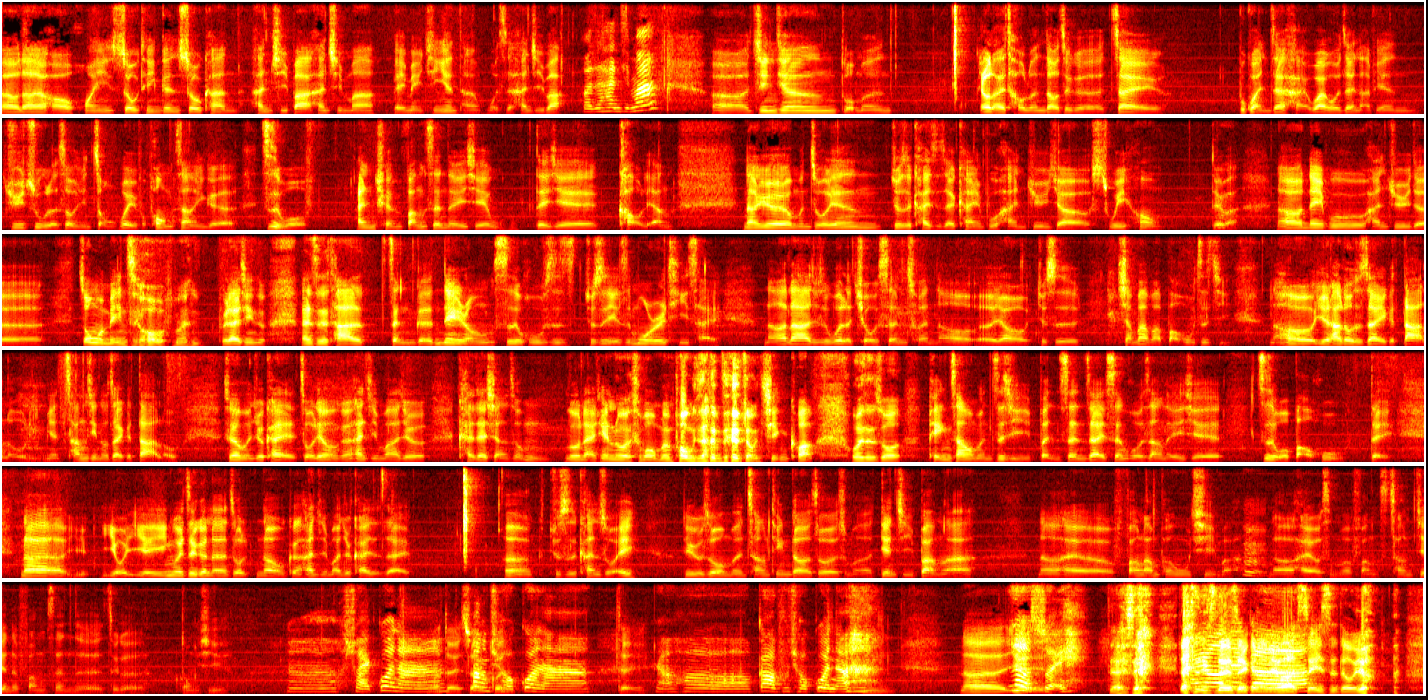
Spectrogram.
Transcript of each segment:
Hello，大家好，欢迎收听跟收看汉奇爸、汉奇妈北美经验谈，我是汉奇爸。我是汉奇妈。呃，今天我们要来讨论到这个，在不管你在海外或者在哪边居住的时候，你总会碰上一个自我安全防身的一些的一些考量。那因为我们昨天就是开始在看一部韩剧叫《Sweet Home》，对吧？然后那部韩剧的中文名字我们 不太清楚，但是它整个内容似乎是就是也是末日题材，然后大家就是为了求生存，然后呃要就是想办法保护自己，然后因为它都是在一个大楼里面，场景都在一个大楼。所以我们就开，昨天我跟汉吉妈就开在想说，嗯，如果哪天如果是我们碰上这种情况，或者是说平常我们自己本身在生活上的一些自我保护，对，那有也因为这个呢，就那我跟汉吉妈就开始在，呃，就是看说，哎，例如说我们常听到说什么电击棒啊，然后还有防狼喷雾器嘛，嗯，然后还有什么防常见的防身的这个东西。嗯，甩棍啊，对，棒球棍啊，对，然后高尔夫球棍啊，嗯，那热水，对水，但是热水可能没办法随时都用。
